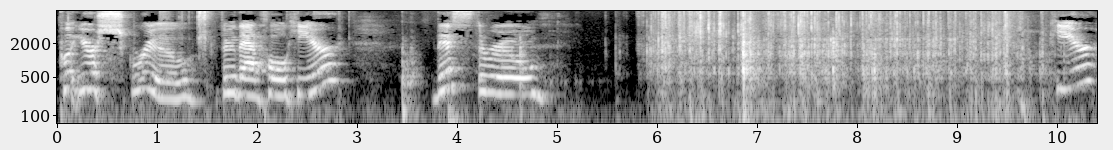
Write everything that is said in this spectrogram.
put your screw through that hole here, this through here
